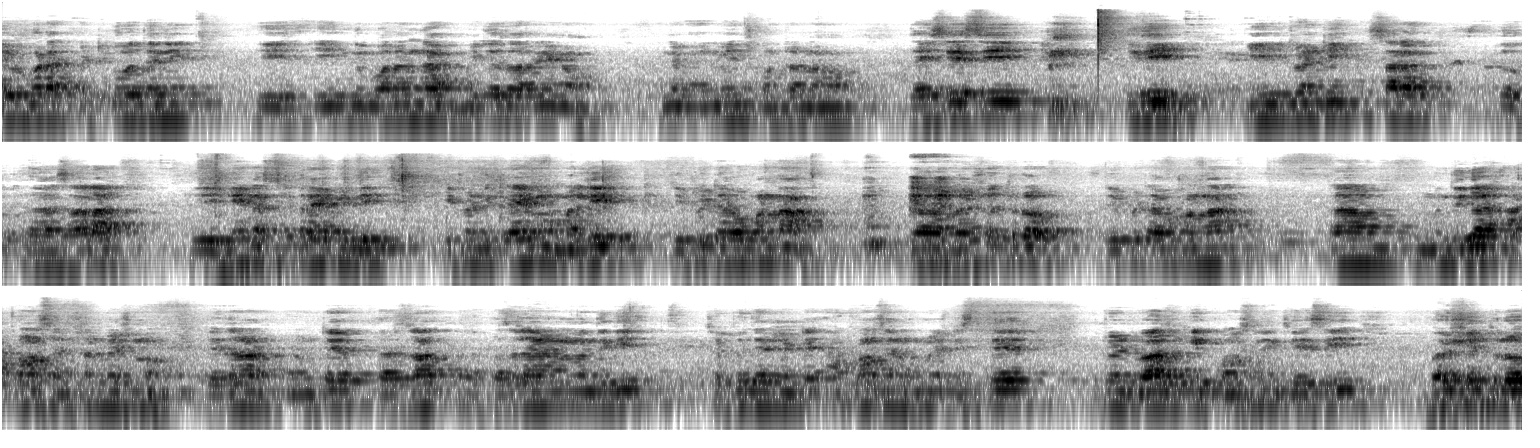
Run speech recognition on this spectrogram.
ఏవి కూడా పెట్టుకోవద్దని ఈ ఇందు మూలంగా మీడియా ద్వారా నేను విన్న- దయచేసి ఇది ఈ ఇటువంటి చాలా చాలా ఈ హీనస్ క్రైమ్ ఇది ఇటువంటి క్రైమ్ మళ్ళీ రిపీట్ అవ్వకుండా భవిష్యత్తులో రిపీట్ అవ్వకుండా ముందుగా అడ్వాన్స్ ఇన్ఫర్మేషన్ ఏదైనా ఉంటే ప్రజల ప్రజల మందికి చెప్పేది ఏంటంటే అడ్వాన్స్ ఇన్ఫర్మేషన్ ఇస్తే ఇటువంటి వాళ్ళకి కౌన్సిలింగ్ చేసి భవిష్యత్తులో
